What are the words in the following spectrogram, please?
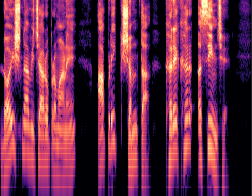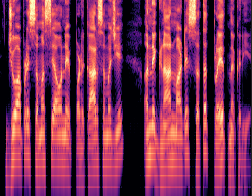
ડોઇશના વિચારો પ્રમાણે આપણી ક્ષમતા ખરેખર અસીમ છે. જો આપણે સમસ્યાઓને પડકાર સમજીએ અને જ્ઞાન માટે સતત પ્રયત્ન કરીએ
